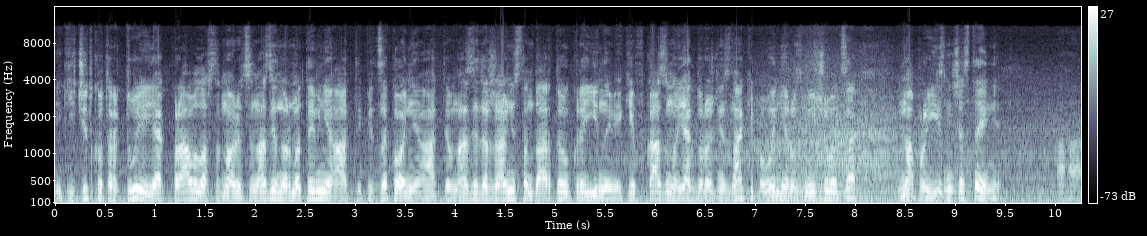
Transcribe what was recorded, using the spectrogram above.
який чітко трактує, як правила встановлюються? У нас є нормативні акти, підзаконні акти, у нас є державні стандарти України, в яких вказано, як дорожні знаки повинні розміщуватися на проїзній частині. Ага.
